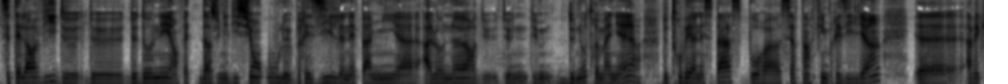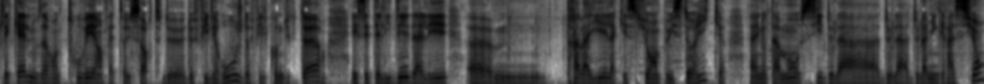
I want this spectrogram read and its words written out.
c'était l'envie de, de, de donner en fait dans une édition où le Brésil n'est pas mis euh, à, l'honneur d'une autre manière, de trouver un espace pour euh, certains films brésiliens avec lesquels nous avons trouvé en fait une sorte de, de fil rouge, de fil conducteur, et c'était l'idée d'aller travailler la question un peu historique et notamment aussi de la de la de la migration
